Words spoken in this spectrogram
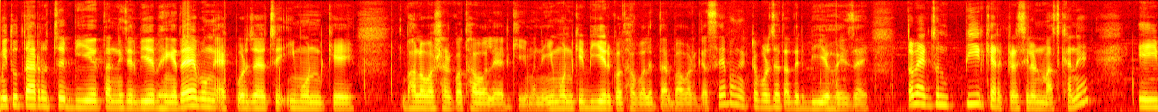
মিতু তার হচ্ছে বিয়ে, তার নিজের বিয়ে ভেঙে দেয় এবং এক পর্যায়ে হচ্ছে ইমনকে ভালোবাসার কথা বলে আর কি। মানে ইমনকে বিয়ের কথা বলে তার বাবার কাছে এবং একটা পর্যায়ে তাদের বিয়ে হয়ে যায়। তবে একজন পীর ক্যারেক্টার ছিলেন মাঝখানে। এই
